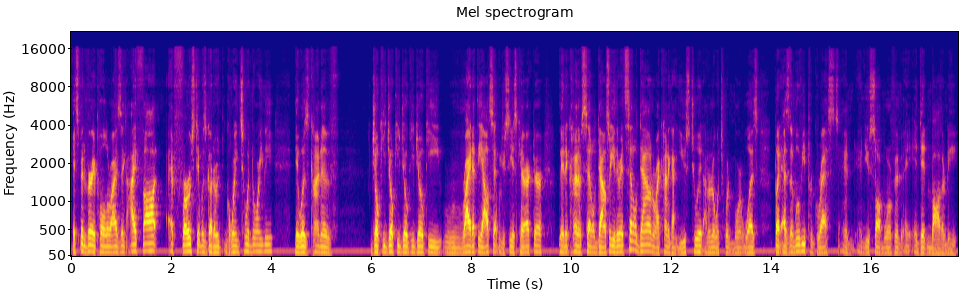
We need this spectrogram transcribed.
it's been very polarizing. I thought at first it was gonna going to annoy me. It was kind of jokey, jokey, jokey, jokey right at the outset when you see his character. Then it kind of settled down. So either it settled down or I kind of got used to it. I don't know which one more it was. But as the movie progressed and, and you saw more of him, it, it didn't bother me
